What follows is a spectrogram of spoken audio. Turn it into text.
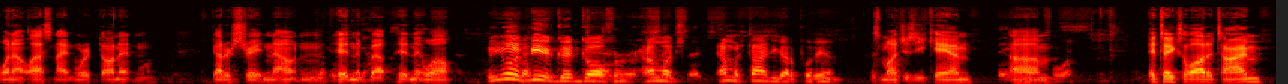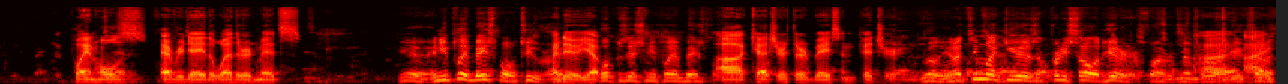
went out last night and worked on it and got her straightened out and hitting it about hitting it well If you want to be a good golfer, how much how much time do you got to put in? as much as you can. Um, it takes a lot of time playing holes every day. The weather admits. Yeah, and you play baseball too, right? I do. Yep. What position you play in baseball? Uh, catcher, third base, and pitcher. really, and it seemed like you was a pretty solid hitter, if I remember. right. Uh, You kinda-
